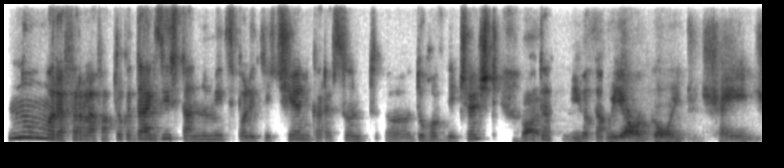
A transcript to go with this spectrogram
Nu mă refer la faptul că da, există anumiți politicieni care sunt uh, duhovnicești, But Putem if vota. we are going to change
